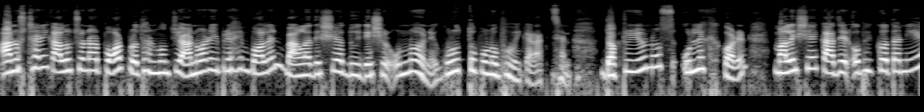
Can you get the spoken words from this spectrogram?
আনুষ্ঠানিক আলোচনার পর প্রধানমন্ত্রী আনোয়ার ইব্রাহিম বলেন বাংলাদেশিরা দুই দেশের উন্নয়নে গুরুত্বপূর্ণ ভূমিকা রাখছেন। ড ইউনুস উল্লেখ করেন, মালয়েশিয়ায় কাজের অভিজ্ঞতা নিয়ে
